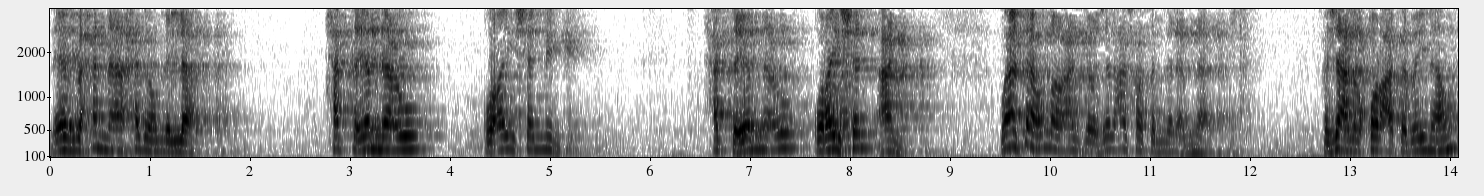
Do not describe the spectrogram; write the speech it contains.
ليذبحن أحدهم لله حتى يمنعوا قريشا منه حتى يمنعوا قريشا عنه. وأتاه الله عز وجل عشرة من الأبناء فجعل القرعة بينهم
